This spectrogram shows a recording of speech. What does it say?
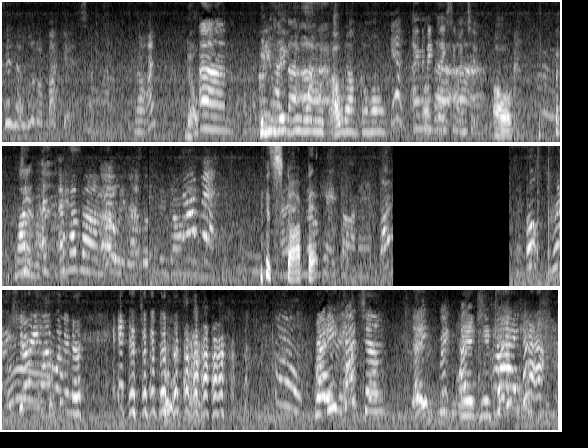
What's in that little bucket? Want one? No. Um, Could you make the, me one uh, without alcohol? Yeah, I'm gonna make Lacey one too. Oh, okay. Do you- I, I have um. Oh, in that little. Stop it. Okay, Sonic. Oh, honey, she already had one in her hand. Ready? Catch him. Ready? Wait, catch. You catch.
